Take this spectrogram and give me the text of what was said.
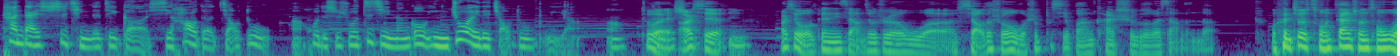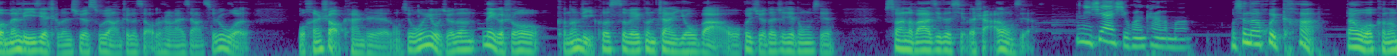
看待事情的这个喜好的角度啊，或者是说自己能够 enjoy 的角度不一样，嗯，对而且、嗯而且我跟你讲，就是我小的时候我是不喜欢看诗歌和散文的。我就从单纯从我们理解文学素养这个角度上来讲，其实我我很少看这些东西，因为我觉得那个时候可能理科思维更占优吧，我会觉得这些东西酸了吧唧的写的啥东西啊。你现在喜欢看了吗？我现在会看，但我可能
